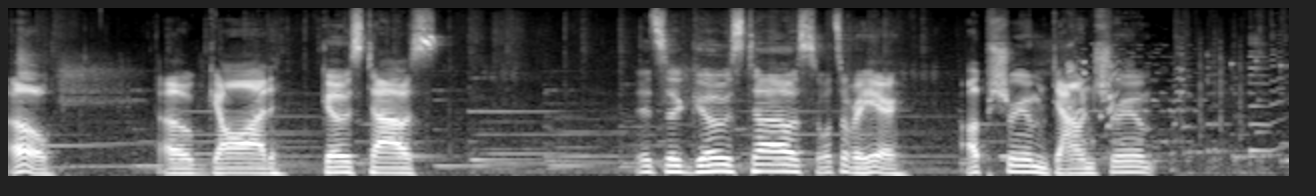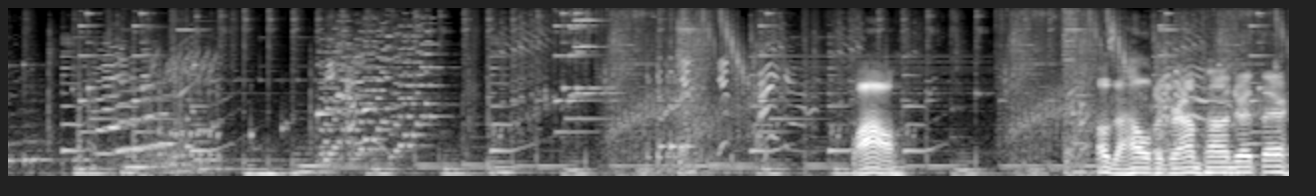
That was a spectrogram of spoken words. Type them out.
Oh. Oh god. Ghost house. It's a ghost house. What's over here? Up shroom, down shroom. Wow. That was a hell of a ground pound right there.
